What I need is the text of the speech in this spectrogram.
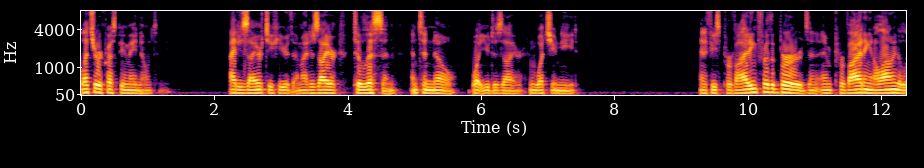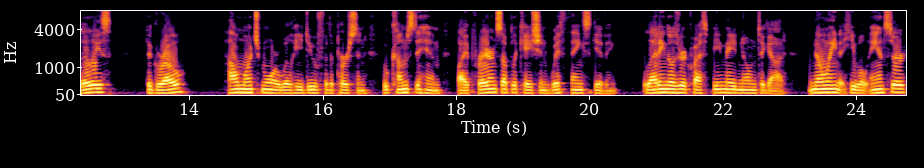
Let your request be made known to me. I desire to hear them. I desire to listen and to know what you desire and what you need. And if he's providing for the birds and, and providing and allowing the lilies to grow, how much more will he do for the person who comes to him by prayer and supplication with thanksgiving, letting those requests be made known to God, knowing that he will answer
